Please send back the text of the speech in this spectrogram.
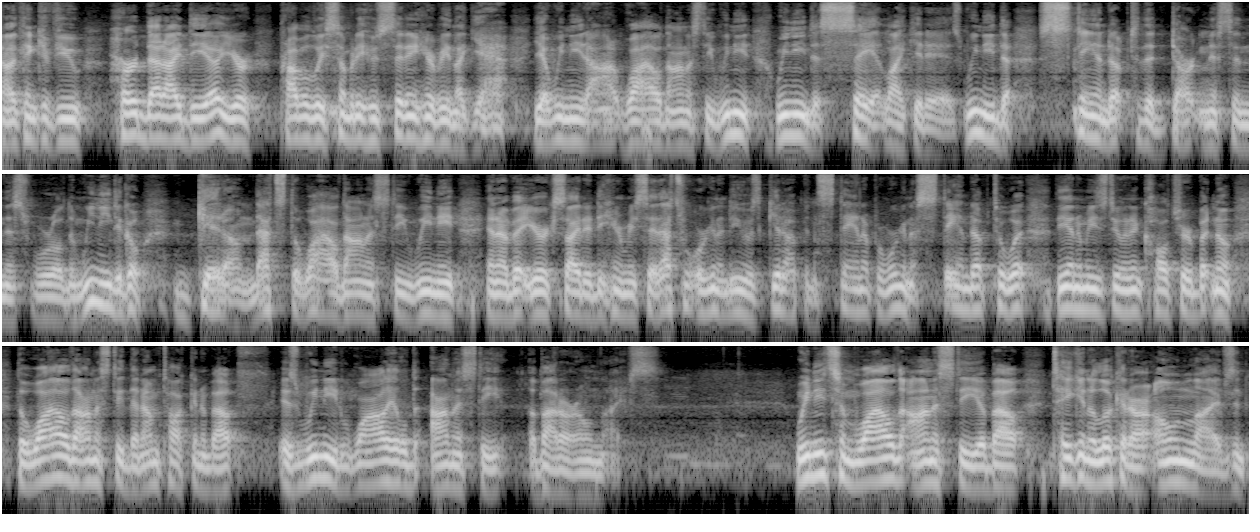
Now, I think if you heard that idea, you're probably somebody who's sitting here being like, yeah, yeah, we need wild honesty. We need, we need to say it like it is. We need to stand up to the darkness in this world and we need to go get them. That's the wild honesty we need. And I bet you're excited to hear me say that's what we're going to do is get up and stand up and we're going to stand up to what the enemy's doing in culture. But no, the wild honesty that I'm talking about is we need wild honesty about our own lives. We need some wild honesty about taking a look at our own lives and,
